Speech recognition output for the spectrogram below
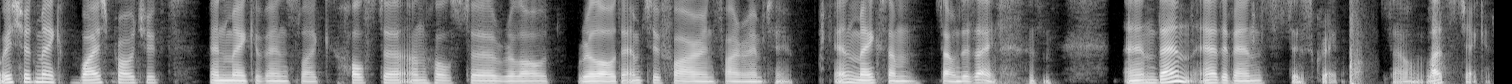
We should make Wwise project and make events like holster, unholster, reload, reload empty, fire and fire empty and make some sound design. and then add events to script. So let's check it.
